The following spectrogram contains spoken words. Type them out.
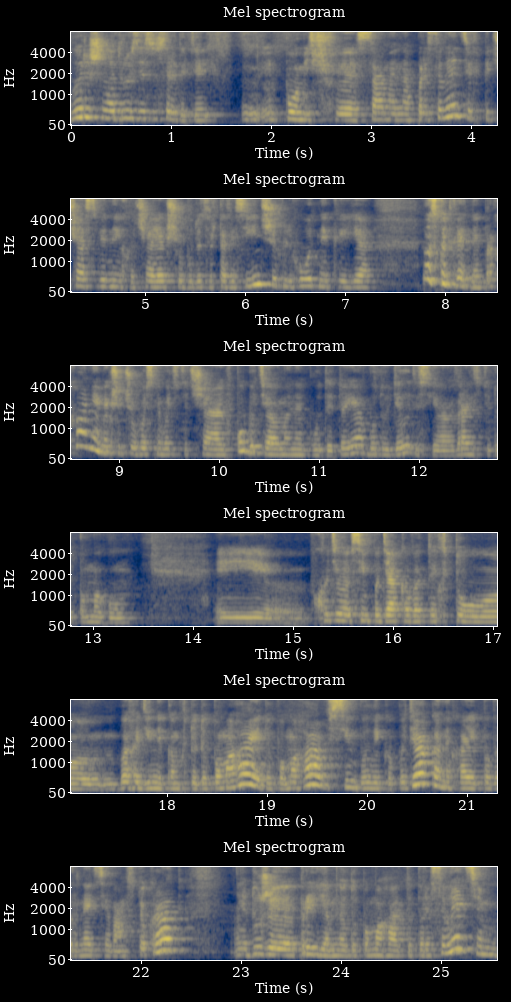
Вирішила, друзі, зосередити поміч е, саме на переселенцях під час війни. Хоча, якщо будуть звертатися інші льготники, я Ну, з конкретним проханням, якщо чогось не вистачає в побуті, а в мене буде, то я буду ділитися, з радістю допомогу. І е, хотіла всім подякувати, хто благодійникам, хто допомагає, допомагав. Всім велика подяка. Нехай повернеться вам сто крат. Дуже приємно допомагати переселенцям,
